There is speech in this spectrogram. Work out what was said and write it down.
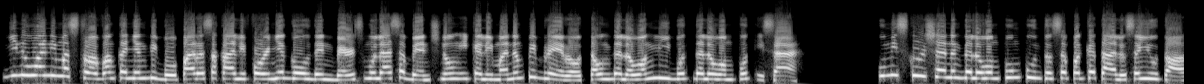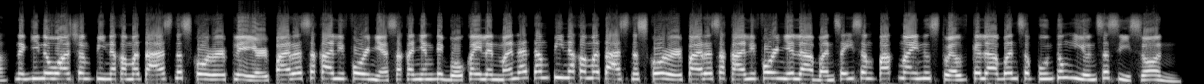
Ginawa ni Mastrov ang kanyang debut para sa California Golden Bears mula sa bench noong ikalima ng Pebrero taong 2021. Umiscore siya ng 20 puntos sa pagkatalo sa Utah, na ginawa siyang pinakamataas na scorer player para sa California sa kanyang debut kailanman at ang pinakamataas na scorer para sa California laban sa isang Pac-12 kalaban sa puntong iyon sa season.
